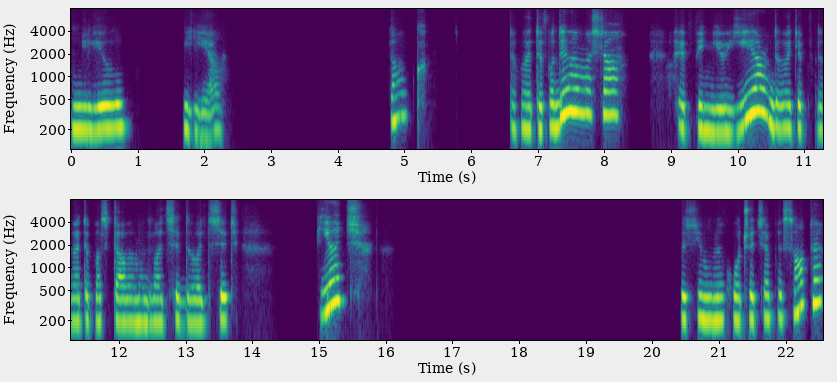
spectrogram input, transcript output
New Year. Так. Давайте подивимося. Happy New Year. Давайте, давайте поставимо 2025. Ось йому не хочеться писати.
